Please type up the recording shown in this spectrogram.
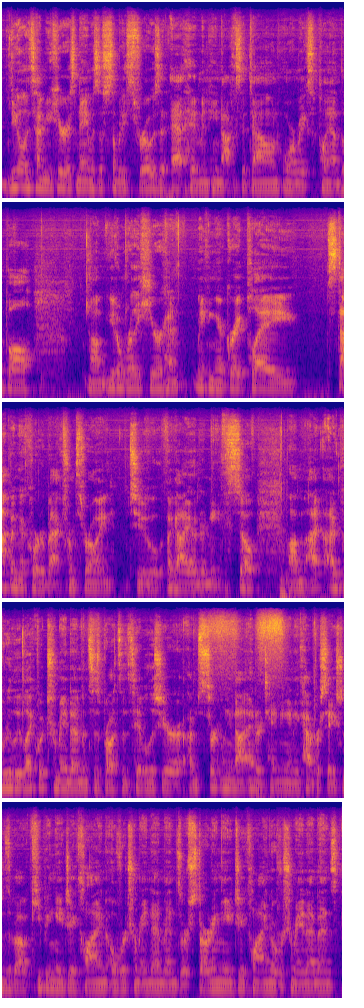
the only time you hear his name is if somebody throws it at him and he knocks it down or makes a play on the ball. Um, you don't really hear him making a great play stopping a quarterback from throwing to a guy underneath. So um, I, I, really like what Tremaine Edmunds has brought to the table this year. I'm certainly not entertaining any conversations about keeping AJ Klein over Tremaine Edmunds or starting AJ Klein over Tremaine Edmunds.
